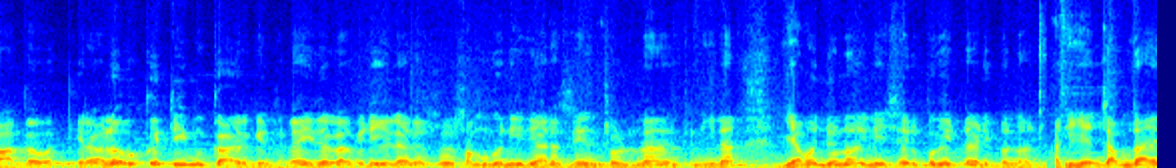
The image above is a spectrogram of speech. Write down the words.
பார்க்க வைக்கிற அளவுக்கு திமுக இருக்குன்னு சொன்னால் இதெல்லாம் வெளியில் அரசு சமூக நீதி அரசுன்னு சொல்கிறான்னு சொன்னீங்கன்னா எவன் சொன்னாலும் இனி செருப்பு கைட்டுன்னு அடிப்பேன் நான். அது என் சமுதாய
